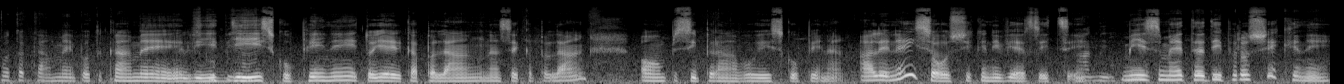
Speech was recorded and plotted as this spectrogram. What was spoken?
Potakame, potakame ljudi, skupine, to je kapelan, nas je kapelan, on pripravi skupine. Ale ne so vsi univerzici, mi smo tudi prošekni.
